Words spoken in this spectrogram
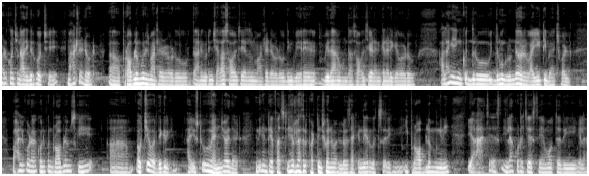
వాడు కొంచెం నా దగ్గరికి వచ్చి మాట్లాడేవాడు. ప్రాబ్లం గురించి మాట్లాడేవాడు దాని గురించి ఎలా సాల్వ్ చేయాలని మాట్లాడేవాడు దీనికి వేరే విధానం ఉందా సాల్వ్ చేయడానికి అని అడిగేవాడు. అలాగే ఇంకొద్దరు ఇద్దరు ముగ్గురు ఉండేవారు ఐఐటి బ్యాచ్ వాళ్ళు. వాళ్ళు కూడా కొన్ని కొన్ని ప్రాబ్లమ్స్కి వచ్చేవారు దగ్గరికి. I used to enjoy that ఎందుకంటే ఫస్ట్ ఇయర్లో అసలు పట్టించుకునే వాళ్ళు సెకండ్ ఇయర్కి వచ్చేసరికి ఈ ప్రాబ్లమ్ని ఎలా చేస్తే ఇలా కూడా చేస్తే ఏమవుతుంది ఇలా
